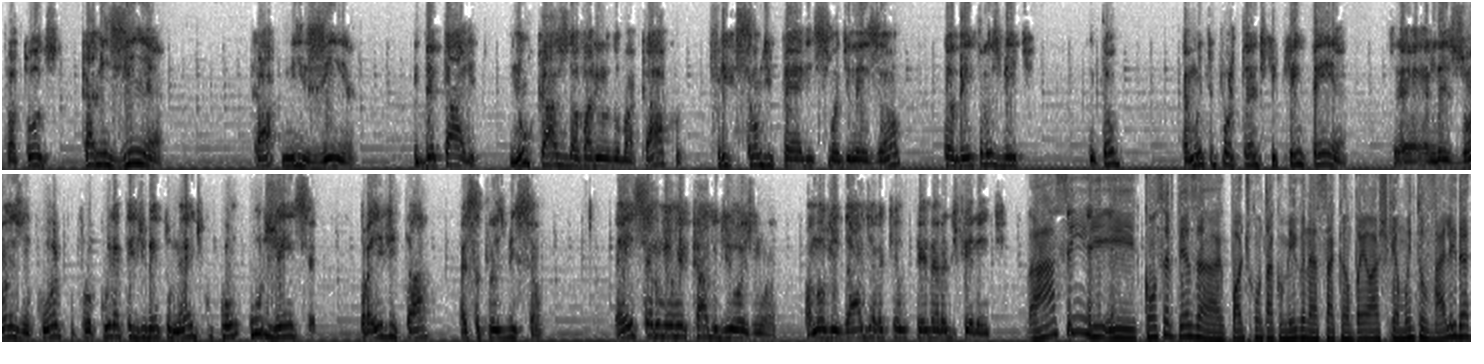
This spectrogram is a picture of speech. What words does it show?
para todos: camisinha. Camisinha. E detalhe: no caso da varíola do macaco, fricção de pele em cima de lesão também transmite. Então, é muito importante que quem tenha é, lesões no corpo procure atendimento médico com urgência para evitar essa transmissão. Esse era o meu recado de hoje, Luan. A novidade era que o tema era diferente. Ah, sim, e, e, com certeza pode contar comigo nessa campanha, eu acho que é muito válida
